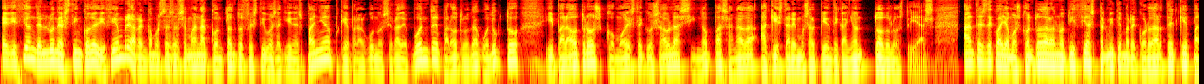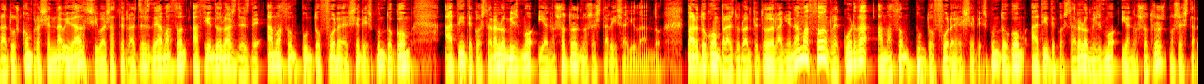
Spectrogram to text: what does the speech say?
Edición del lunes 5 de diciembre. Arrancamos esta semana con tantos festivos aquí en España, que para algunos será de puente, para otros de acueducto y para otros, como este que os habla, si no pasa nada, aquí estaremos al pie de cañón todos los días. Antes de que vayamos con todas las noticias, permíteme recordarte que para tus compras en Navidad, si vas a hacerlas desde Amazon, haciéndolas desde amazon.fueradeseries.com, a ti te costará lo mismo y a nosotros nos estaréis ayudando. Para tu compras durante todo el año en Amazon, recuerda amazon.fueradeseries.com, a ti te costará lo mismo y a nosotros nos estaréis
